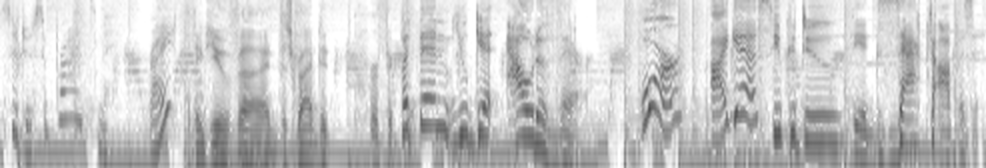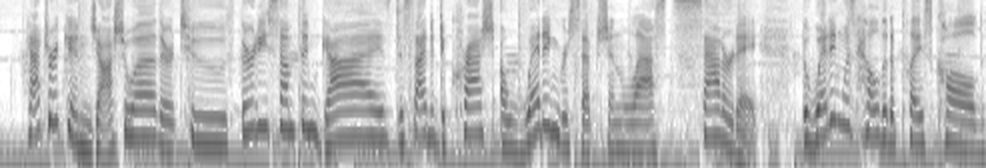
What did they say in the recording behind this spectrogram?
seduce a bridesmaid, right? I think you've uh, described it perfectly. But then you get out of there. Or I guess you could do the exact opposite. Patrick and Joshua, they're two 30 something guys, decided to crash a wedding reception last Saturday. The wedding was held at a place called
